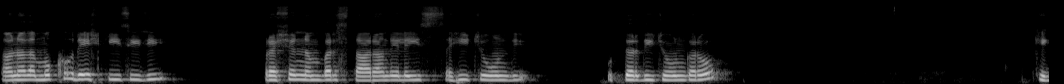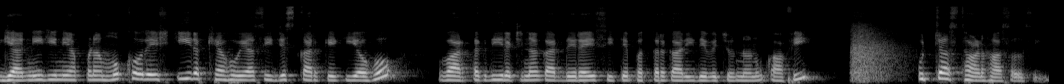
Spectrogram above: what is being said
ਤਾਂ ਉਹਨਾਂ ਦਾ ਮੁੱਖ ਉਦੇਸ਼ ਕੀ ਸੀ ਜੀ? ਪ੍ਰਸ਼ਨ ਨੰਬਰ 17 ਦੇ ਲਈ ਸਹੀ ਚੋਣ ਦੀ, ਉੱਤਰ ਦੀ ਚੋਣ ਕਰੋ। ਕਿ ਗਿਆਨੀ ਜੀ ਨੇ ਆਪਣਾ ਮੁੱਖ ਉਦੇਸ਼ ਕੀ ਰੱਖਿਆ ਹੋਇਆ ਸੀ, ਜਿਸ ਕਰਕੇ ਕੀ ਉਹ ਵਾਰਤਕ ਦੀ ਰਚਨਾ ਕਰਦੇ ਰਹੇ ਸੀ ਤੇ ਪੱਤਰਕਾਰੀ ਦੇ ਵਿੱਚ ਉਹਨਾਂ ਨੂੰ ਕਾਫੀ ਉੱਚਾ ਸਥਾਨ ਹਾਸਲ ਸੀ।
